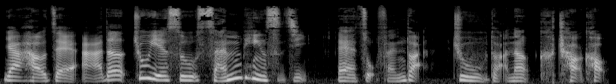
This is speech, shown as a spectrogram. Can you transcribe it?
然后再按照主耶稣生平事迹来做分段，逐段的查考。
